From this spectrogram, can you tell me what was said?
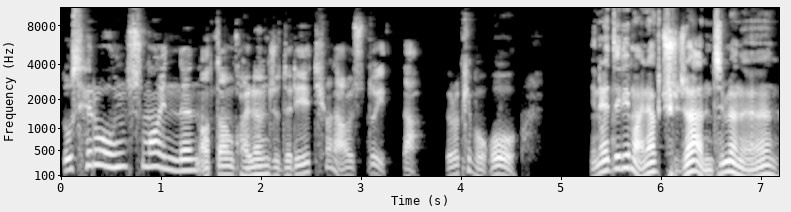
또 새로운 숨어 있는 어떤 관련주들이 튀어나올 수도 있다. 이렇게 보고 얘네들이 만약 주저앉으면은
